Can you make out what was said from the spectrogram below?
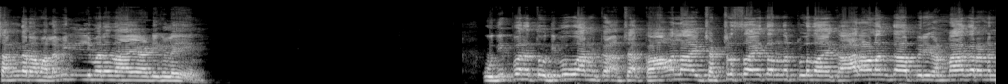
ശങ്കര മലവില്ലിമല നായാടികളെ. ഉദിപ്പനത്ത് ഉദിപ്പുവാൻ കാവലായി ചക്ഷസായി തന്നിട്ടുള്ളതായ കാരാളം കാപ്പിരി കണ്ണാകരണൻ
